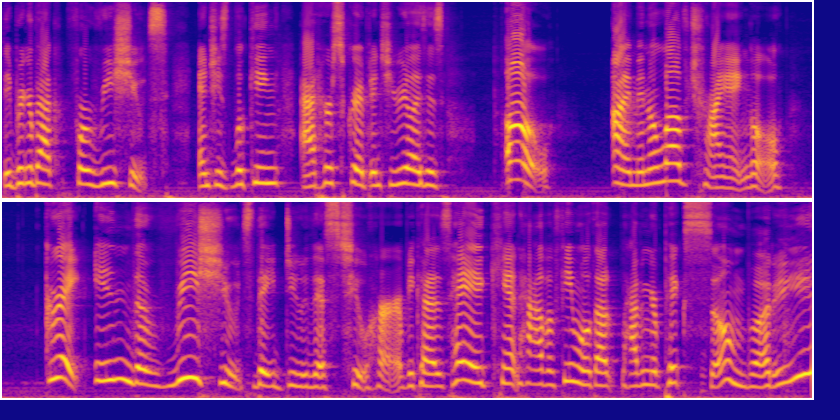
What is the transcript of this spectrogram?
They bring her back for reshoots, and she's looking at her script, and she realizes, "Oh, I'm in a love triangle." great in the reshoots they do this to her because hey can't have a female without having her pick somebody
